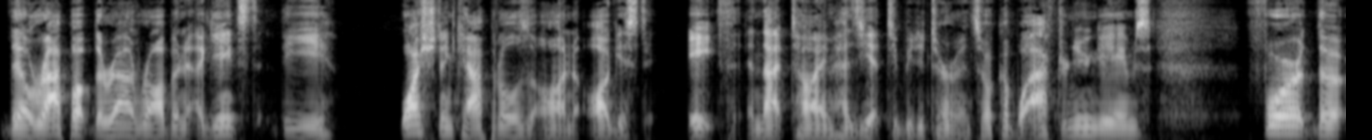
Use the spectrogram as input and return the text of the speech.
they'll wrap up the round robin against the Washington Capitals on August 8th, and that time has yet to be determined. So a couple afternoon games for the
